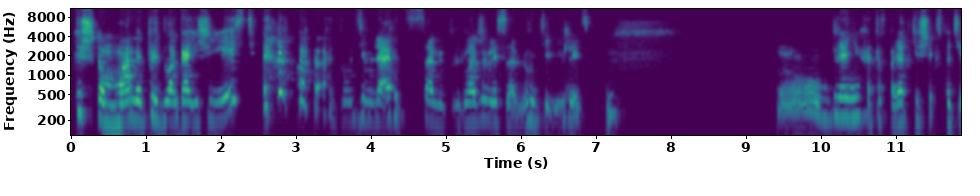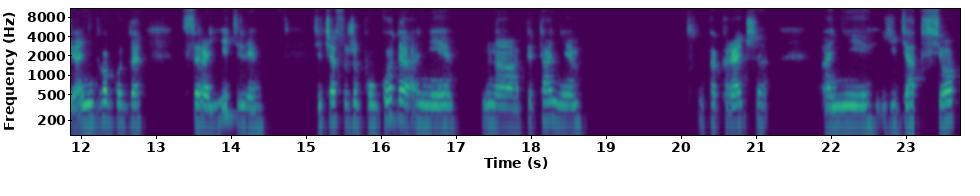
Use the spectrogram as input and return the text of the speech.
ты что, маме предлагаешь есть? Удивляются, сами предложили, сами удивились. Ну, Для них это в порядке вещей. Кстати, они два года сыроедели. Сейчас уже полгода они на питание, как раньше, они едят все.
